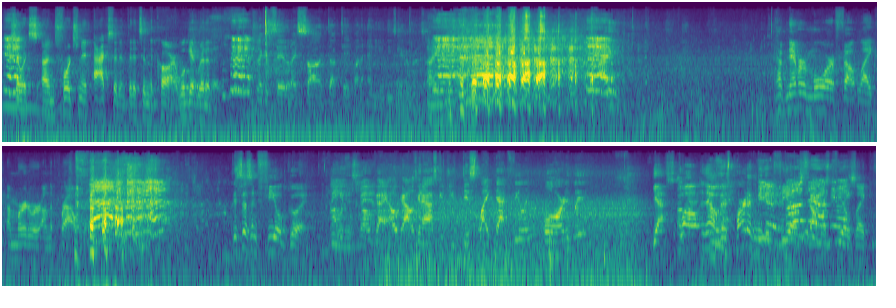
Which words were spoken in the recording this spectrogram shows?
Yeah. So it's an unfortunate accident that it's in the car. We'll get rid of it. I wish I could say that I saw duct tape on any of these cameras. I have never more felt like a murderer on the prowl. this doesn't feel good being in this van. Okay, okay. I was gonna ask you, do you dislike that feeling wholeheartedly? Yes. Well, no. There's part of me Dude, that feels it almost be feels like, like Is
